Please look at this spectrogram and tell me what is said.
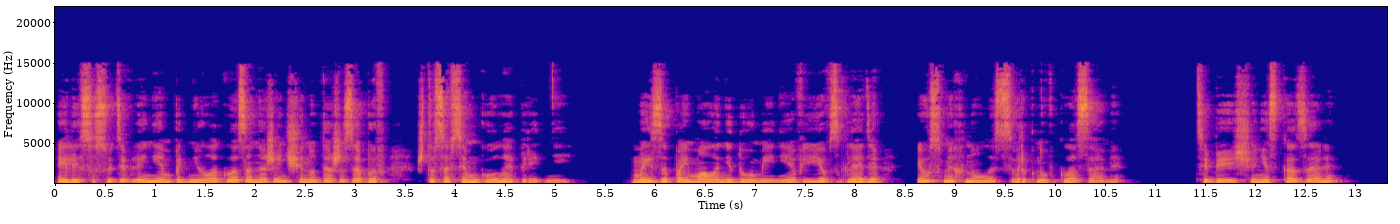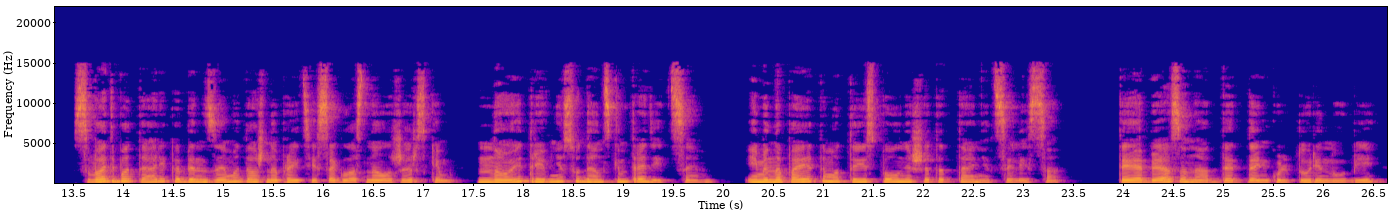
Элиса с удивлением подняла глаза на женщину, даже забыв, что совсем голая перед ней. Мейза поймала недоумение в ее взгляде и усмехнулась, сверкнув глазами. «Тебе еще не сказали?» Свадьба Тарика Бензема должна пройти согласно алжирским, но и древнесуданским традициям. Именно поэтому ты исполнишь этот танец, Элиса. Ты обязана отдать дань культуре Нубии,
